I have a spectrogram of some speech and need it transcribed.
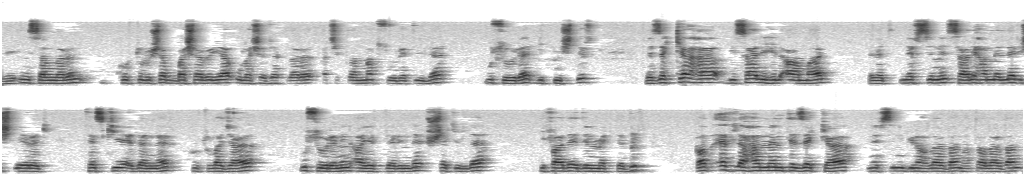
e, insanların kurtuluşa, başarıya ulaşacakları açıklanmak suretiyle bu sure bitmiştir. Ve zekkaha bisalihil amal evet nefsini salih ameller işleyerek teskiye edenler kurtulacağı bu surenin ayetlerinde şu şekilde ifade edilmektedir. Kad efleha men tezekka nefsini günahlardan, hatalardan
